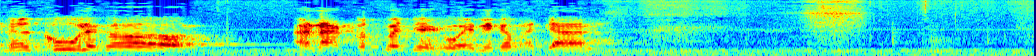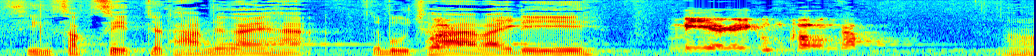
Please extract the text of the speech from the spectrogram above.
เนื้อคู่แล้วก็อนาคตว่าจะรวยไหมครับอาจารย์ สิ่งศักดิ์สิทธิ์จะถามยังไงฮะ จะบูชาอะไรดี มีอะไรคุ้มครองครับ อ๋อ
